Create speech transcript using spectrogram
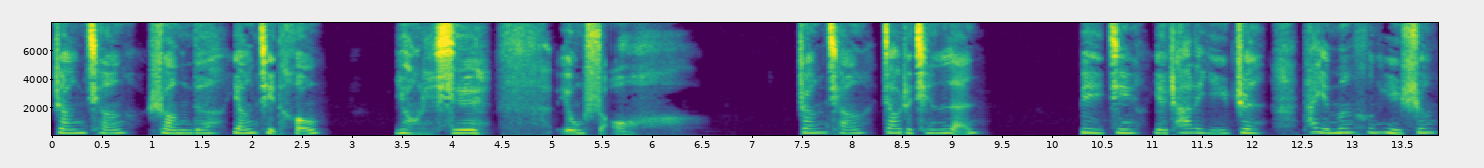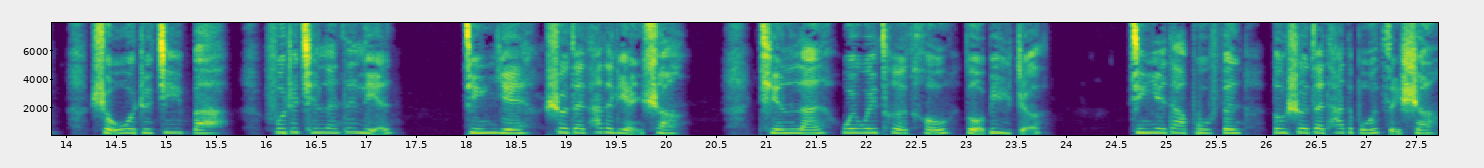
张强爽的仰起头，用力吸，用手。张强教着秦岚，毕竟也插了一阵，他也闷哼一声，手握着鸡巴。扶着秦岚的脸，精液射在她的脸上，秦岚微微侧头躲避着，精液大部分都射在他的脖子上。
